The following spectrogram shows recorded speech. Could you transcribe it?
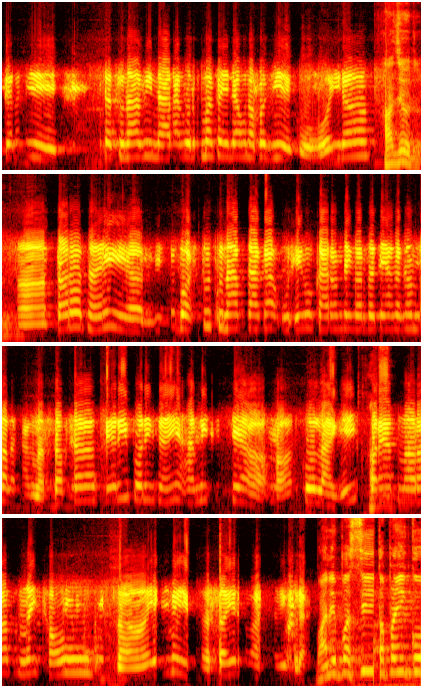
त्यसलाई चुनावी नाराको रूपमा चाहिँ ल्याउन खोजिएको होइन। हजुर। तर चाहिँ विषयवस्तु चुनाव ताका उठेको कारणले गर्दा त्यहाँका जनतालाई लाग्न सक्छ। फेरि पनि चाहिँ हामी हकको लागि प्रयत्नरत नै छौँ भनेपछि तपाईँको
